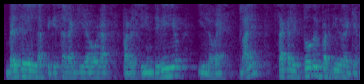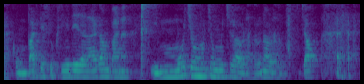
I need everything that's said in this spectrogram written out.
ves el enlace que sale aquí ahora para el siguiente vídeo y lo ves, ¿vale? Sácale todo el partido que quieras, comparte, suscríbete, dale a la campana y muchos, muchos, muchos abrazos. Un abrazo. Chao.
